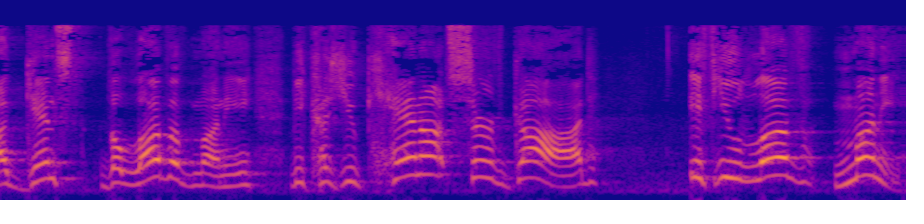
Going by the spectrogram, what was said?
against the love of money because you cannot serve God if you love money.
